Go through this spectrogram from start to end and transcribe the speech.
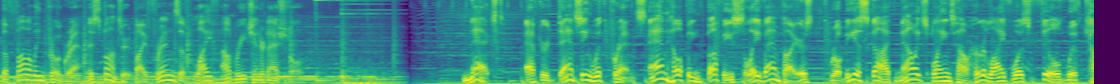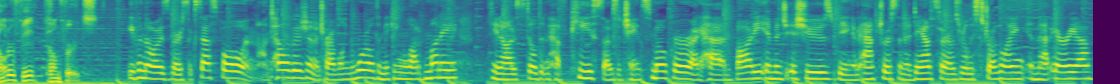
The following program is sponsored by Friends of Life Outreach International. Next, after dancing with Prince and helping Buffy slay vampires, Robia Scott now explains how her life was filled with counterfeit comforts. Even though I was very successful and on television and traveling the world and making a lot of money, you know, I still didn't have peace. I was a chain smoker. I had body image issues. Being an actress and a dancer, I was really struggling in that area.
